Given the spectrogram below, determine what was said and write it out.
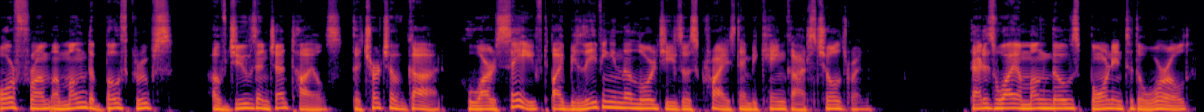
or from among the both groups of Jews and Gentiles, the church of God, who are saved by believing in the Lord Jesus Christ and became God's children. That is why among those born into the world,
